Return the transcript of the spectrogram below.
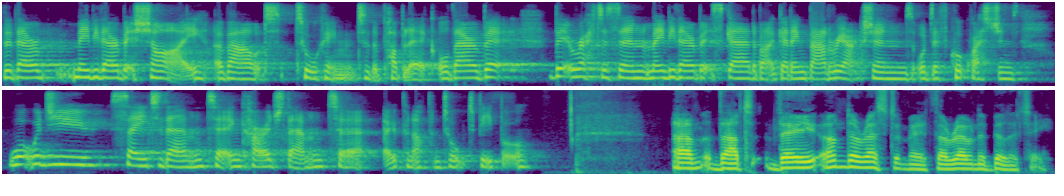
that they're maybe they're a bit shy about talking to the public or they're a bit bit reticent maybe they're a bit scared about getting bad reactions or difficult questions what would you say to them to encourage them to open up and talk to people um, that they underestimate their own ability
